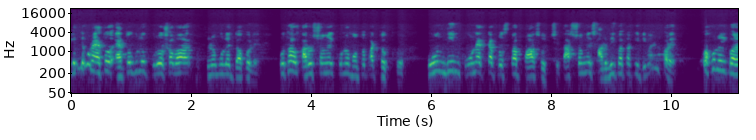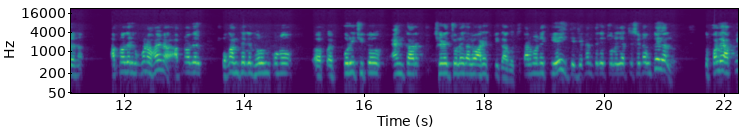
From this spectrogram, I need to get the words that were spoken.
কিন্তু দেখুন, এত, এতগুলো পুরসভা তৃণমূলের দখলে কোথাও কারোর সঙ্গে কোনো মত পার্থক্য কোন দিন কোন একটা প্রস্তাব পাস হচ্ছে, তার সঙ্গে সার্বিকতা কি ডিমান্ড করে? কখনোই করে না। আপনাদের ওখানে হয় না? আপনাদের ওখান থেকে ধরুন কোনো পরিচিত অ্যাঙ্কার ছেড়ে চলে গেল আরেকটি কাগজ। তার মানে কি এই যে যেখান থেকে চলে যাচ্ছে সেটা উঠে গেল? তো ফলে আপনি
